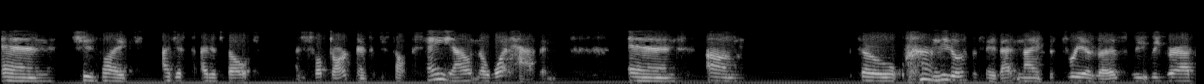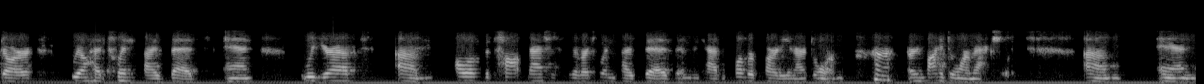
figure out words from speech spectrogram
And she's like, "I just, I just felt, I just felt darkness. I just felt pain. I don't know what happened." And um, so, needless to say, that night, the three of us, we we grabbed our we all had twin size beds, and we grabbed um, all of the top mattresses of our twin size beds, and we had a slumber party in our dorm, or in my dorm actually. Um, and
